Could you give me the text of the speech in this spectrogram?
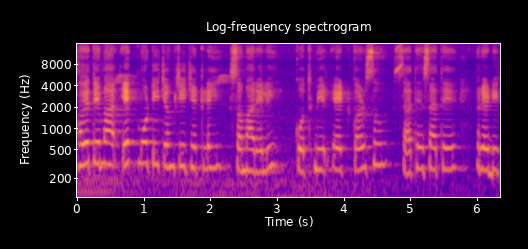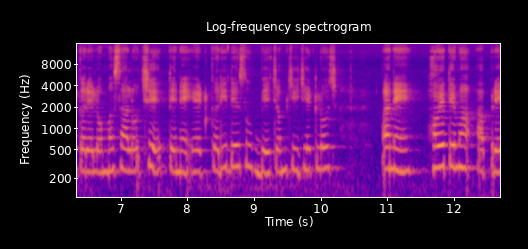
હવે તેમાં એક મોટી ચમચી જેટલી સમારેલી કોથમીર એડ કરશું. સાથે સાથે રેડી કરેલો મસાલો છે તેને એડ કરી દેશું બે ચમચી જેટલો જ. અને હવે તેમાં આપણે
